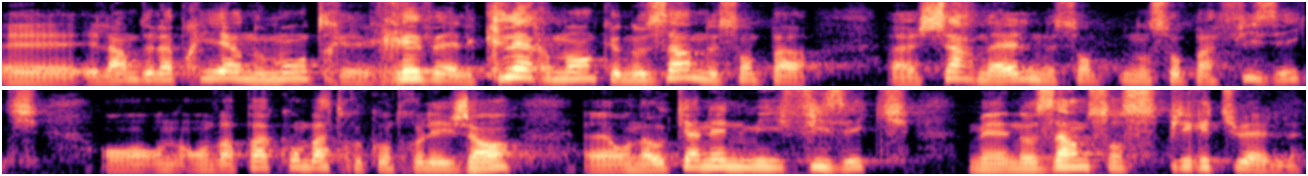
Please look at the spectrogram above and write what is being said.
Et, l'arme de la prière nous montre et révèle clairement que nos armes ne sont pas euh, charnelles, ne sont, ne sont pas physiques. On ne va pas combattre contre les gens. Euh, on n'a aucun ennemi physique, mais nos armes sont spirituelles.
